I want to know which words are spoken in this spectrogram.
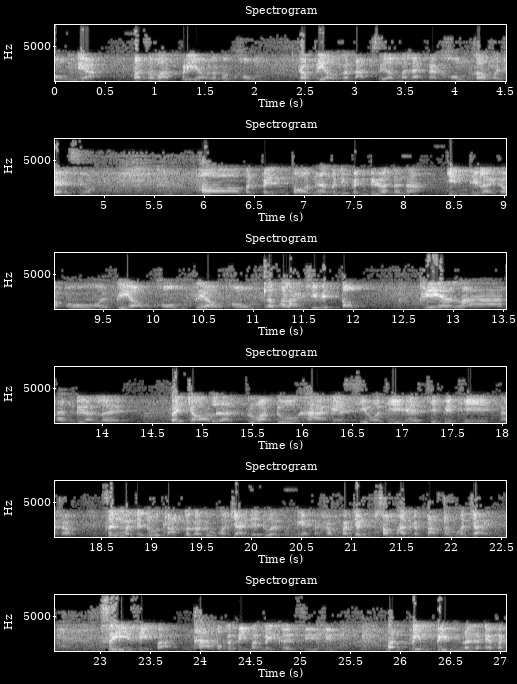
ผมเนี่ยปัสสาวะเปรี้ยวแล้วก็ขมก็เปรี้ยวก็ตับเสื่อมมาแหละนะขมก็หัวใจเสื่อม พอมันเป็นต่อเนื่องกันอยู่เป็นเดือนแล้วนะกินทีไรก็โอ้ยเปรี้ยวขมเปรี้ยวขมแล้วพลังชีวิตตกเพลียล้าทั้งเดือนเลย ไปเจาะเลือดตรวจดูค่า SGOT SGPT นะครับ ซึ่งมันจะดูตับแล้วก็ดูหัวใจได้ด้วยพวกเนี้ยนะครับ มันจะสัมพันธ์กับตับกับหัวใจ 40อะค่าปกติมันไม่เกิน40มันปิ่มปิมแล้วเนี่ยมัน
